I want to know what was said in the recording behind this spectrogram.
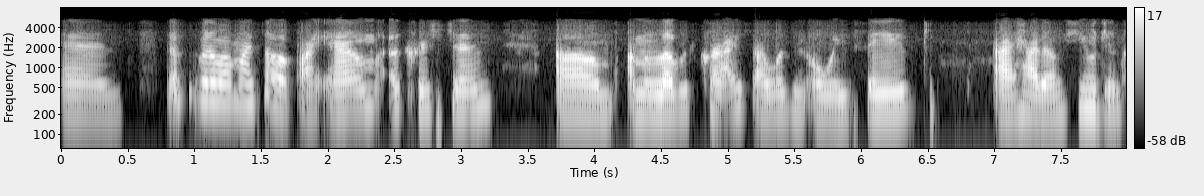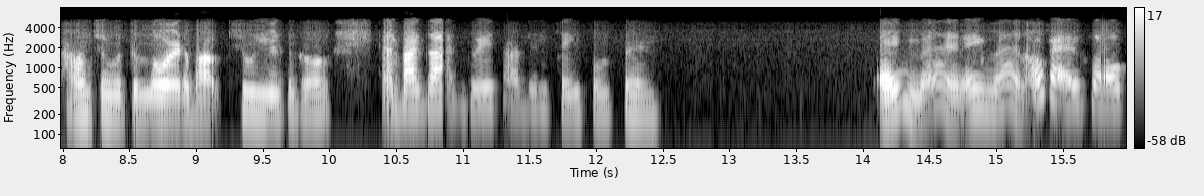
And that's a bit about myself. I am a Christian. Um, I'm in love with Christ. I wasn't always saved. I had a huge encounter with the Lord about two years ago, and by God's grace, I've been faithful since. Amen. Amen. Okay, so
